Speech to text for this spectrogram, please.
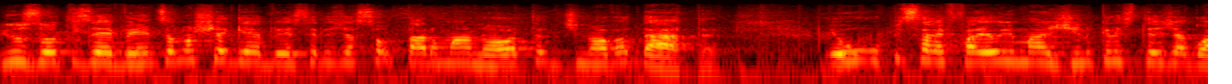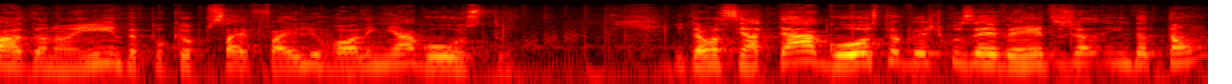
E os outros eventos eu não cheguei a ver se eles já soltaram uma nota de nova data. Eu, o Psy-Fi eu imagino que ele esteja aguardando ainda, porque o Psy-Fi ele rola em agosto. Então, assim, até agosto eu vejo que os eventos já ainda estão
